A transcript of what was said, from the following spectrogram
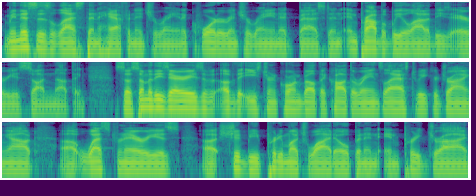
I mean, this is less than half an inch of rain, a quarter inch of rain at best. And, and probably a lot of these areas saw nothing. So some of these areas of, of the eastern corn belt that caught the rains last week are drying out. Uh, western areas uh, should be pretty much wide open and, and pretty dry.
